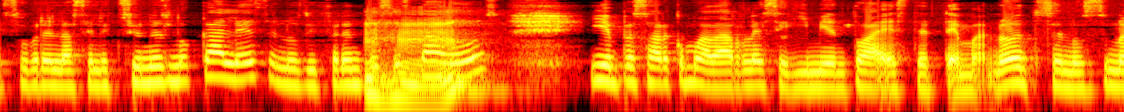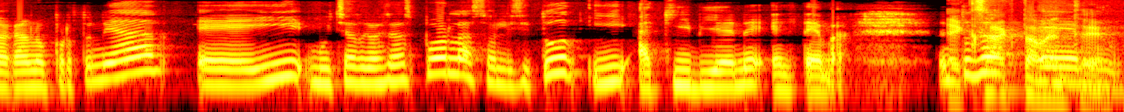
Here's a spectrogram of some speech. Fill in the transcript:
sobre las elecciones locales en los diferentes estados y empezar como a darle seguimiento a este tema, ¿no? Entonces nos es una gran oportunidad y muchas gracias por la solicitud y aquí viene el tema. Exactamente. Em,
